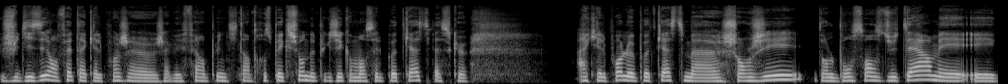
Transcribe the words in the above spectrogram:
je lui disais en fait à quel point j'avais fait un peu une petite introspection depuis que j'ai commencé le podcast parce que à quel point le podcast m'a changé dans le bon sens du terme et,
